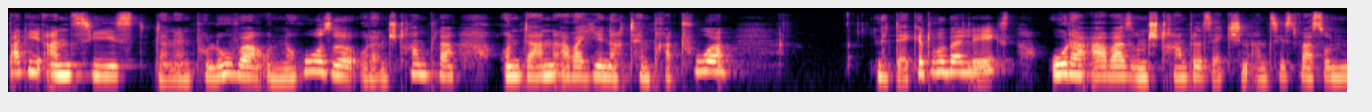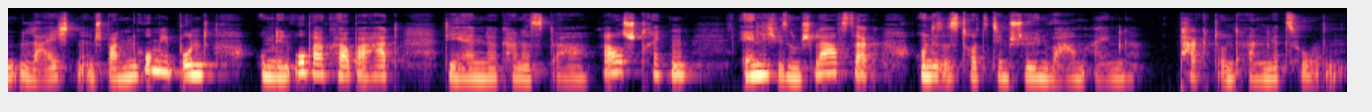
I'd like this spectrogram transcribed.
Buddy anziehst, dann ein Pullover und eine Hose oder ein Strampler und dann aber je nach Temperatur eine Decke drüber legst oder aber so ein Strampelsäckchen anziehst, was so einen leichten, entspannten Gummibund um den Oberkörper hat. Die Hände kann es da rausstrecken, ähnlich wie so ein Schlafsack und es ist trotzdem schön warm eingepackt und angezogen.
